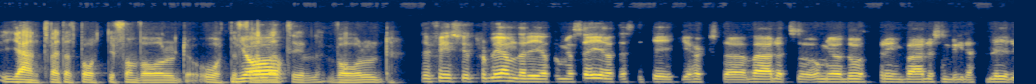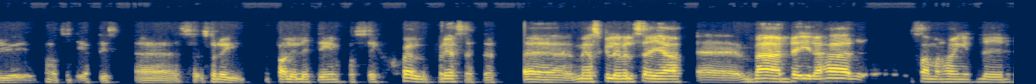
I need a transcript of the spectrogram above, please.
hjärntvättat bort ifrån våld, återfalla ja, till våld. Det finns ju ett problem där i att om jag säger att estetik är högsta värdet, så om jag då tar in värde som begrepp blir det ju på något sätt etiskt. Eh, så, så, det faller lite in på sig själv på det sättet. Eh, men jag skulle väl säga att eh, värde i det här sammanhanget blir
